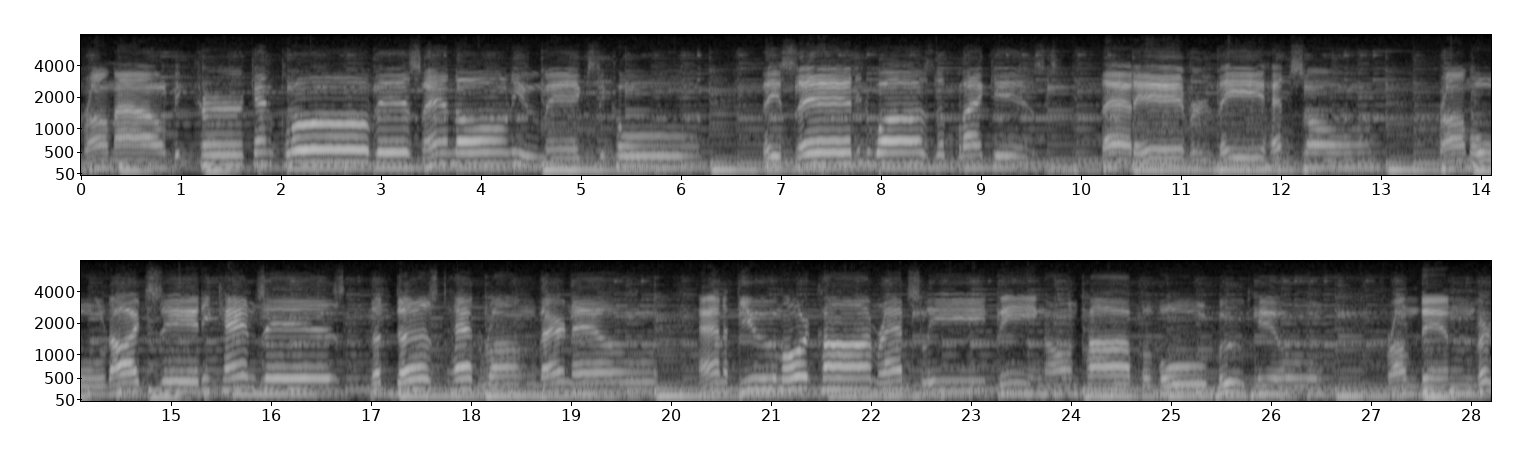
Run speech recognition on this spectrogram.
From Albuquerque and Clovis and all New Mexico They said it was the blackest that ever they had saw. From old Dodge City, Kansas, the dust had rung their knell, and a few more comrades sleeping on top of old Boot Hill. From Denver,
